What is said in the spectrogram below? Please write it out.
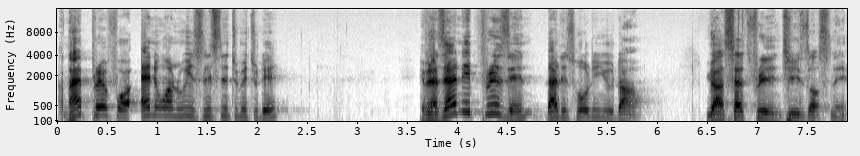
And I pray for anyone who is listening to me today. If there's any prison that is holding you down, you are set free in Jesus' name.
